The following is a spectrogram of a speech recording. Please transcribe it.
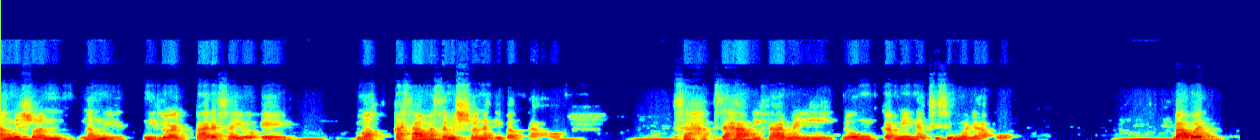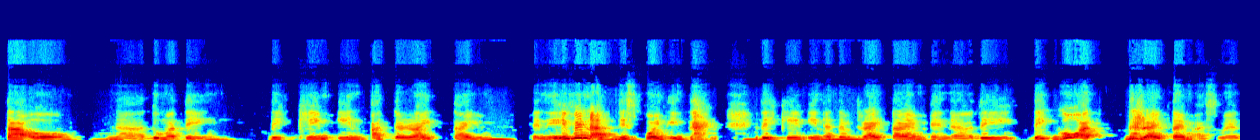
Ang misyon ng ni Lord para sa iyo eh makasama sa misyon ng ibang tao. Sa sa Happy Family nung kami nagsisimula po. Bawat tao na dumating, they came in at the right time. And even at this point in time, they came in at the right time and uh, they they go at the right time as well.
